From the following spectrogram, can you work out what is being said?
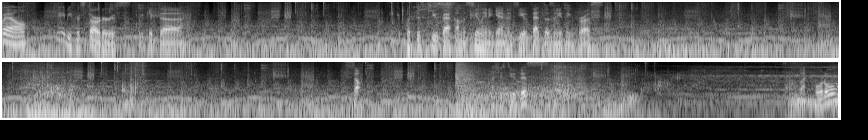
Well, maybe for starters, we could, uh... We could put this cube back on the ceiling again and see if that does anything for us. So. Let's just do this. Black portal.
